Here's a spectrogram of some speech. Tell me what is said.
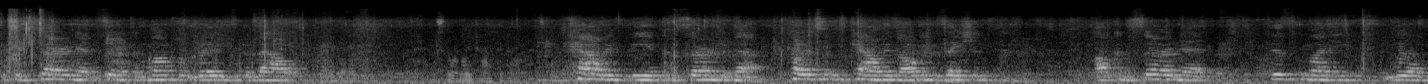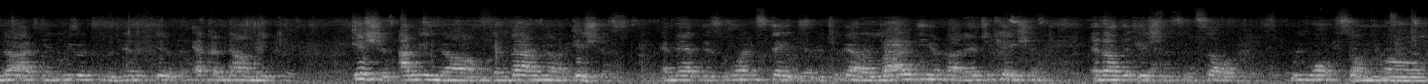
the concern that Senator Montford raised about. counties being concerned about, persons, counties, organizations are concerned that this money will not endure to the benefit of economic issues, I mean, um, environmental issues. And that is one statement, but you got a lot in here about education and other issues, and so we want some, um,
